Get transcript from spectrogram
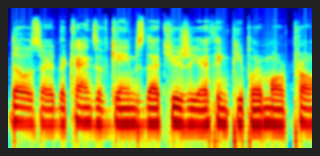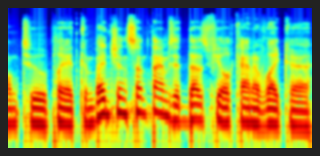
those are the kinds of games that usually i think people are more prone to play at conventions. Sometimes it does feel kind of like a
